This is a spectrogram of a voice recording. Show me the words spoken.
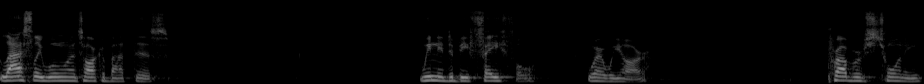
Lastly, we want to talk about this. We need to be faithful where we are. Proverbs 20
